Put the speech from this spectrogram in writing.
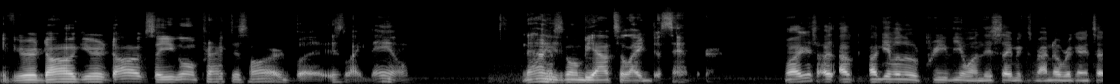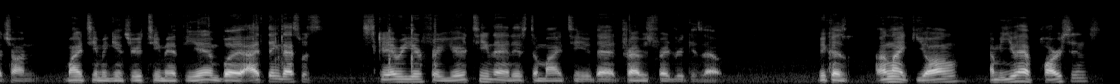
if you're a dog, you're a dog, so you're gonna practice hard. But it's like, damn, now he's gonna be out to like December. Well, I guess I, will I'll give a little preview on this segment because I know we're going to touch on my team against your team at the end. But I think that's what's scarier for your team than it is to my team that Travis Frederick is out. Because unlike y'all, I mean, you have Parsons,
